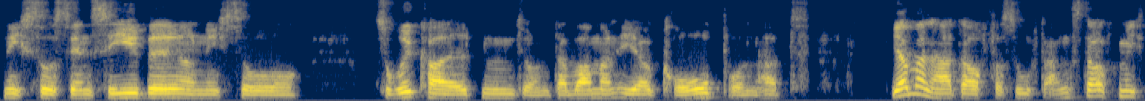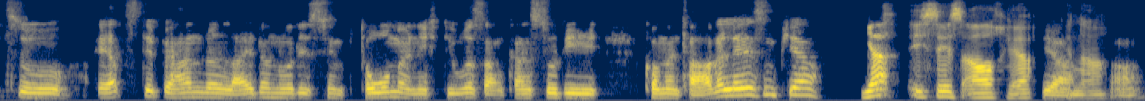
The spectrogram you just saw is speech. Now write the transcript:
nicht so sensibel und nicht so zurückhaltend und da war man eher grob und hat, ja, man hat auch versucht, Angst auf mich zu Ärzte behandeln, leider nur die Symptome, nicht die Ursachen. Kannst du die Kommentare lesen, Pierre? Ja, ich sehe es auch, ja, Ja, genau. ja.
